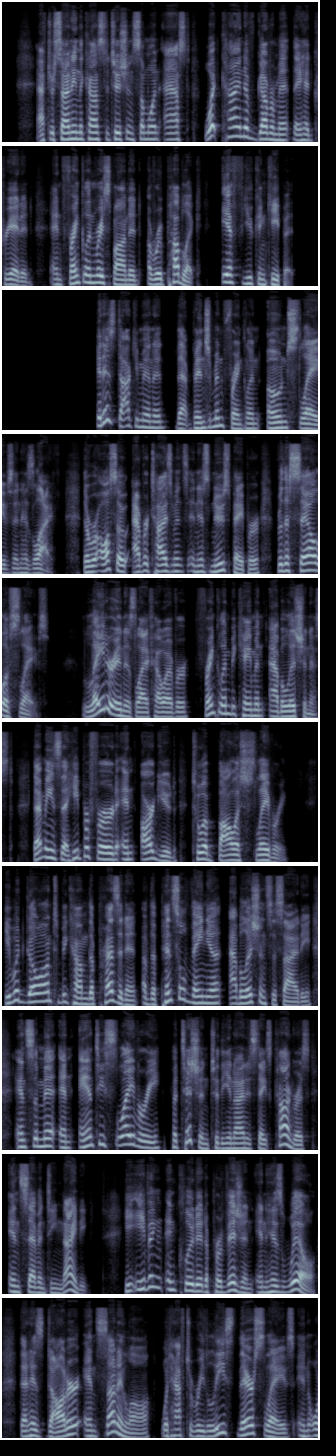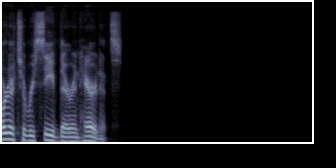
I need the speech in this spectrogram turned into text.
After signing the Constitution, someone asked what kind of government they had created, and Franklin responded, A republic, if you can keep it. It is documented that Benjamin Franklin owned slaves in his life. There were also advertisements in his newspaper for the sale of slaves. Later in his life, however, Franklin became an abolitionist. That means that he preferred and argued to abolish slavery. He would go on to become the president of the Pennsylvania Abolition Society and submit an anti slavery petition to the United States Congress in 1790. He even included a provision in his will that his daughter and son in law would have to release their slaves in order to receive their inheritance.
